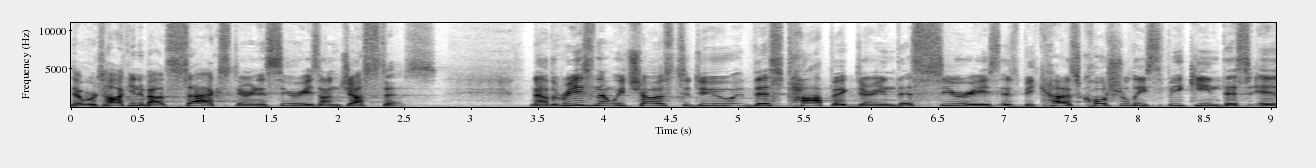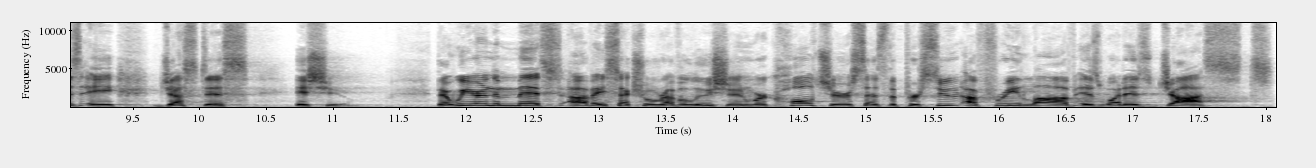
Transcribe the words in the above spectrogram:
that we're talking about sex during a series on justice. Now, the reason that we chose to do this topic during this series is because, culturally speaking, this is a justice issue. That we are in the midst of a sexual revolution where culture says the pursuit of free love is what is just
